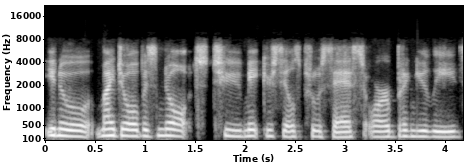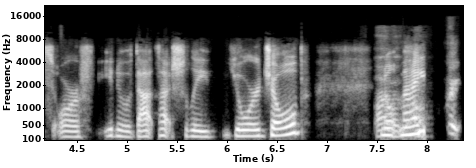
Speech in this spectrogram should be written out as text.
you know my job is not to make your sales process or bring you leads or you know that's actually your job I Not mine. Quick,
